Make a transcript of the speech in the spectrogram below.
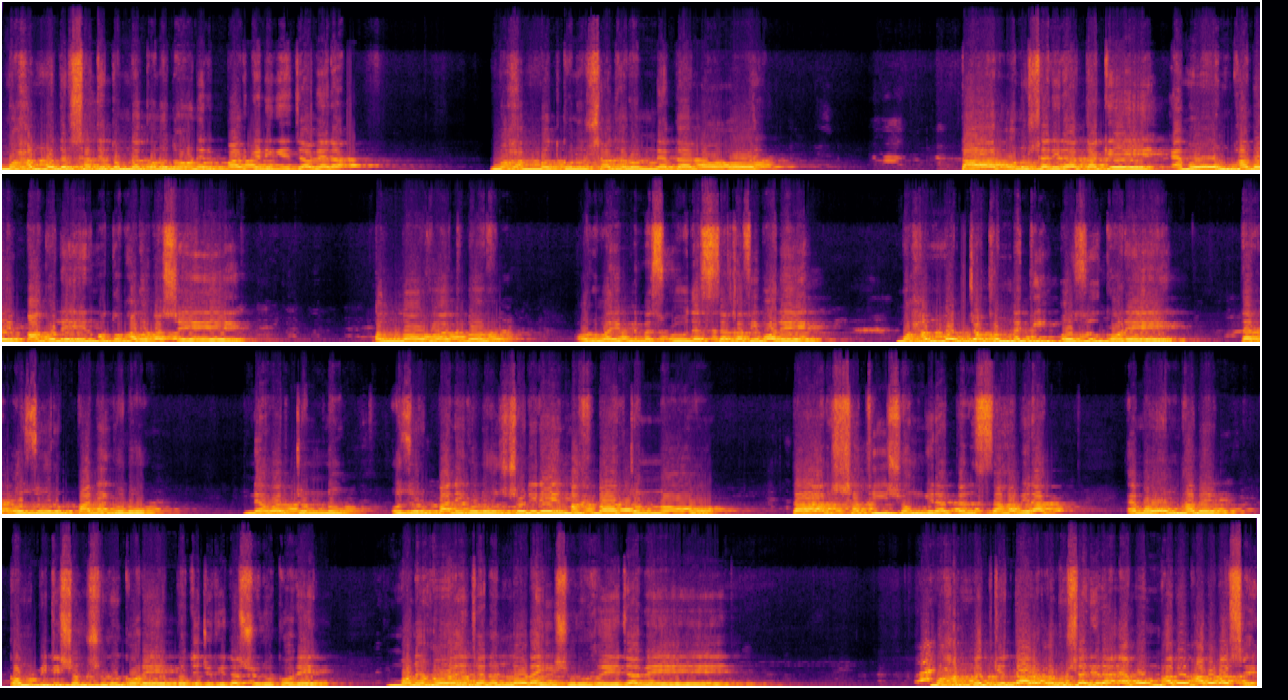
মোহাম্মদের সাথে তোমরা কোনো ধরনের বার্গেনিং এ যাবে না। মোহাম্মদ কোন সাধারণ নেতা নয়। তার অনুসারীরা তাকে এমন ভাবে পাগলের মতো ভালোবাসে। আল্লাহু আকবার। আস-সাকাফি বলে, মোহাম্মদ যখন নাকি অজু করে, তার অজুর পানিগুলো নেওয়ার জন্য অজুর পানিগুলো শরীরে মাখবার জন্য। তার সাথী সঙ্গীরা, তার সাহাবীরা এমন ভাবে কম্পিটিশন শুরু করে, প্রতিযোগিতা শুরু করে, মনে হয় যেন লড়াই শুরু হয়ে যাবে। মোহাম্মদকে তার অনুসারীরা এমন ভাবে ভালোবাসে।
